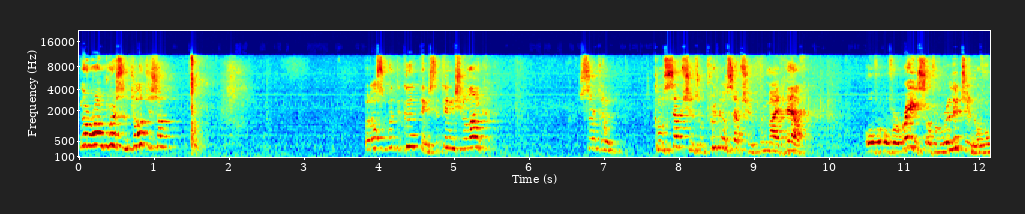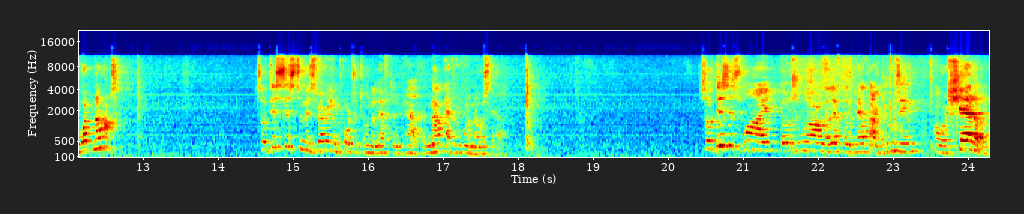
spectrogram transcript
You're a wrong person, told you so. But also with the good things, the things you like. Certain conceptions or preconceptions we might have over, over race, over religion, over whatnot. So this system is very important on the left-hand path, and not everyone knows that. So this is why those who are on the left-hand path are using our shadow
